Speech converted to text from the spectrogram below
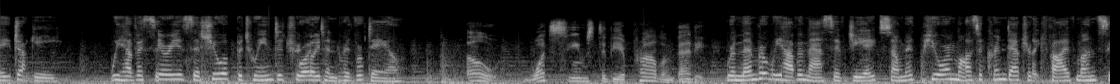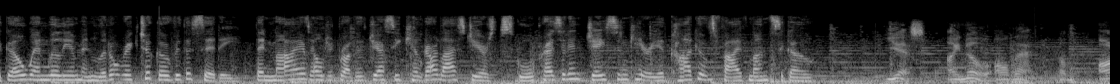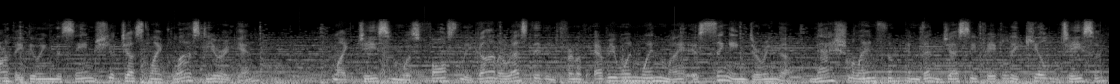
Hey Jackie. We have a serious issue up between Detroit and Riverdale. Oh, what seems to be a problem, Betty? Remember we have a massive G8 Summit Pure massacre in Detroit five months ago when William and Little Rick took over the city. Then Maya's elder brother Jesse killed our last year's school president Jason Kyriakakos five months ago. Yes, I know all that. Um, are they doing the same shit just like last year again? Like Jason was falsely got arrested in front of everyone when Maya is singing during the national anthem and then Jesse fatally killed Jason?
